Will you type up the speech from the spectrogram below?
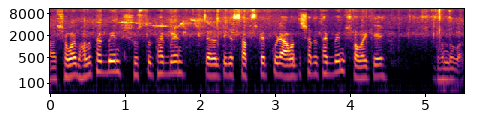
আর সবাই ভালো থাকবেন সুস্থ থাকবেন। চ্যানেলটিকে সাবস্ক্রাইব করে আমাদের সাথে থাকবেন। সবাইকে ধন্যবাদ।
